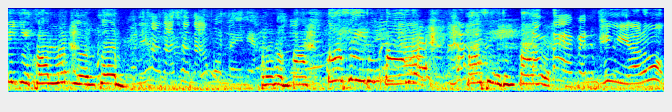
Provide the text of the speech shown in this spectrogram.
มีกี่คนลดยืนขึ้นนี่คณะชนะหมดเลยเนี่ยปฐมปลายปสี่ถึงปหกปสี่ถึงปหกแต่เป็นผีแล้วลูก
